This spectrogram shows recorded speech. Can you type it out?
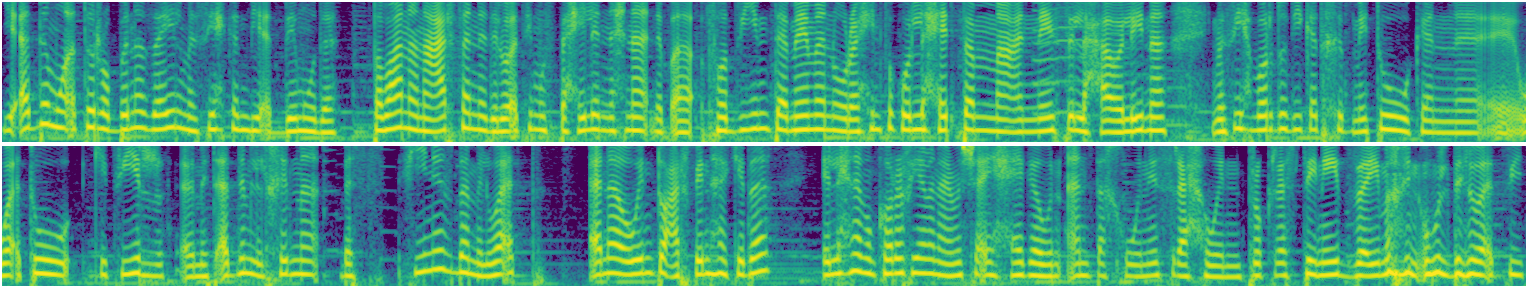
يقدم وقت لربنا زي المسيح كان بيقدمه ده. طبعا أنا عارفة إن دلوقتي مستحيل إن إحنا نبقى فاضيين تماما ورايحين في كل حتة مع الناس اللي حوالينا. المسيح برضو دي كانت خدمته وكان آه، وقته كتير آه، متقدم للخدمة. بس في نسبة من الوقت أنا وإنتوا عارفينها كده اللي إحنا بنقرر فيها ما نعملش أي حاجة وننتخ ونسرح ونبروكراستينيت زي ما بنقول دلوقتي.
